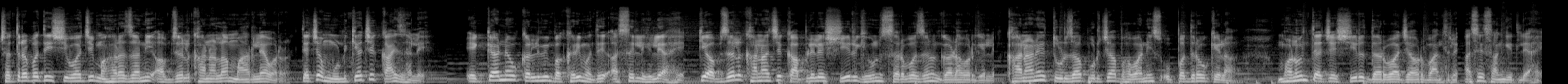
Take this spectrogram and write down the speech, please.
छत्रपती शिवाजी महाराजांनी अफजल खानाला मारल्यावर त्याच्या मुंडक्याचे काय झाले? एक्क्याण्णव कलमी बखरीमध्ये असे लिहिले आहे की अफजल खानाचे कापलेले शीर घेऊन सर्वजण गडावर गेले. खानाने तुळजापूरच्या भवानीस उपद्रव केला म्हणून त्याचे शीर दरवाजावर बांधले असे सांगितले आहे.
